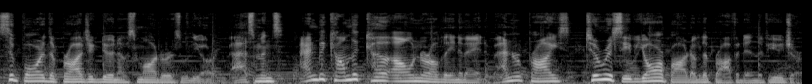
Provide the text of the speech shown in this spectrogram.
Support the project Dunov's Motors with your investments and become the co-owner of the innovative enterprise to receive your part of the profit in the future.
